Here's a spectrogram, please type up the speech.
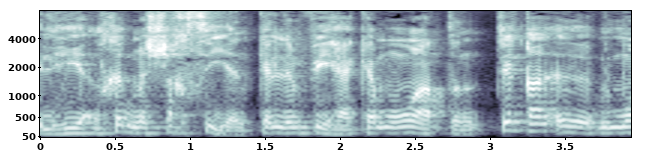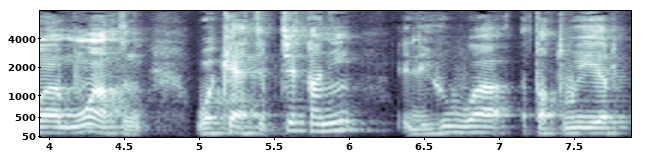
اللي هي الخدمة الشخصية. نتكلم فيها كمواطن تق... آه، مواطن وكاتب تقني اللي هو تطوير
